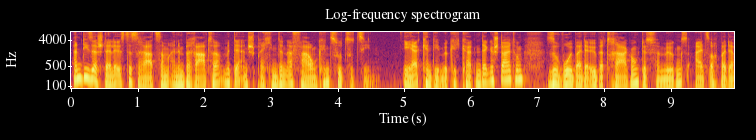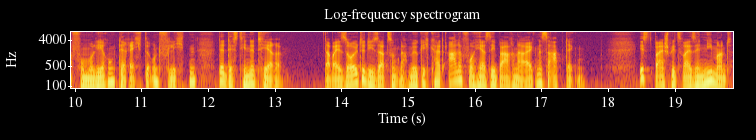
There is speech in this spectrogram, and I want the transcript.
An dieser Stelle ist es ratsam, einen Berater mit der entsprechenden Erfahrung hinzuzuziehen. Er kennt die Möglichkeiten der Gestaltung sowohl bei der Übertragung des Vermögens als auch bei der Formulierung der Rechte und Pflichten der Destinatäre. Dabei sollte die Satzung nach Möglichkeit alle vorhersehbaren Ereignisse abdecken. Ist beispielsweise niemand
